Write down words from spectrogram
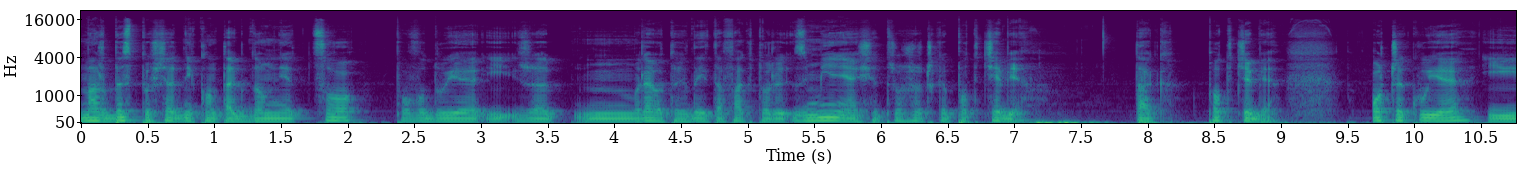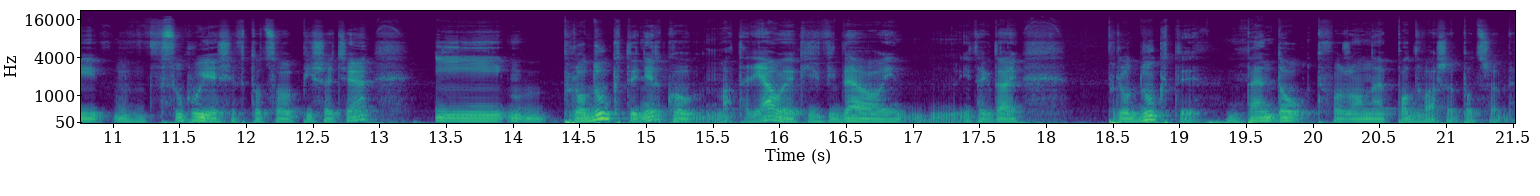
masz bezpośredni kontakt do mnie, co powoduje, i że mm, Data Factory zmienia się troszeczkę pod Ciebie tak, pod Ciebie. Oczekuję i wsłuchuję się w to, co piszecie i produkty, nie tylko materiały, jakieś wideo i, i tak dalej, produkty będą tworzone pod Wasze potrzeby.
